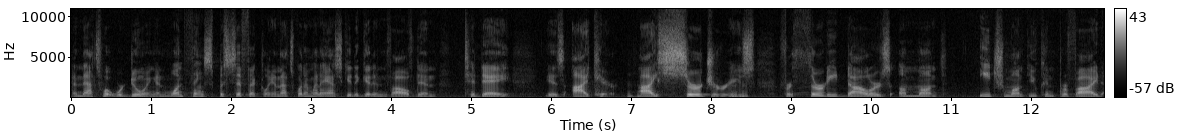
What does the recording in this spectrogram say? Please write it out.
And that's what we're doing. And one thing specifically, and that's what I'm going to ask you to get involved in today, is eye care, mm-hmm. eye surgeries. Mm-hmm. For $30 a month, each month you can provide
